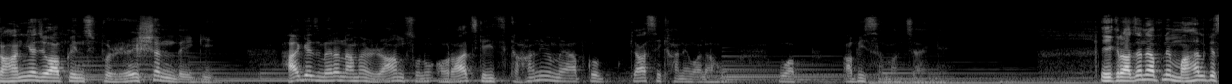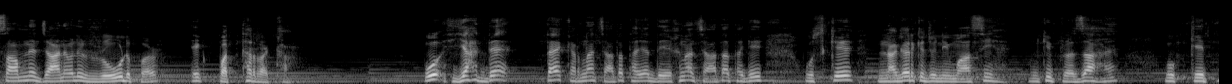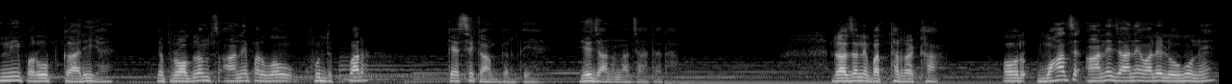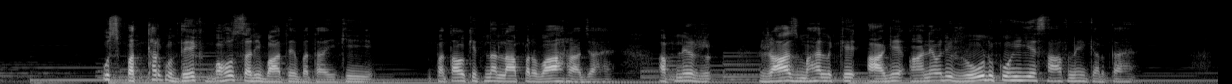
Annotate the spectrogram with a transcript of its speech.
कहानियाँ जो आपको इंस्पिरेशन देगी। हाय गेज मेरा नाम है राम सोनू और आज की इस कहानी में मैं आपको क्या सिखाने वाला हूँ, वो आप अभी समझ जाएँगे। एक राजा ने अपने महल के सामने जाने वाली रोड पर एक पत्थर रखा। वो यह तय करना चाहता था या देखना चाहता था कि उसके नगर के जो निवासी हैं, उनकी प्रजा है, वो कितनी परोपकारी है, या प्रॉब्लम्स आने पर वो खुद पर कैसे काम करते हैं। ये जानना चाहता था। राजा ने पत्थर रखा और वहाँ से आने जाने वाले लोगों ने उस पत्थर को देख बहुत सारी बातें बताई कि, बताओ कितना लापरवाह राजा है। अपने राजमहल के आगे आने वाली रोड को ही ये साफ़ नहीं करता है।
